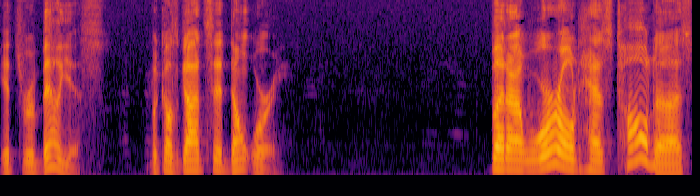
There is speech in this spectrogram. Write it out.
it's rebellious because God said don't worry. But our world has taught us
